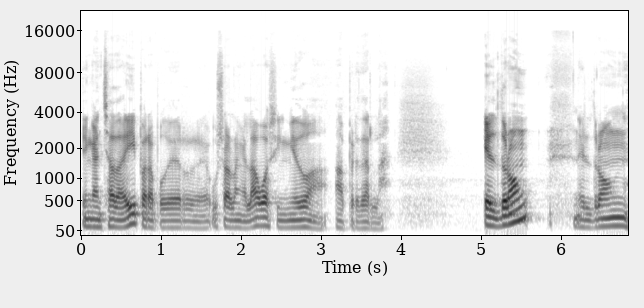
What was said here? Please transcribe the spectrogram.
enganchada ahí para poder eh, usarla en el agua sin miedo a, perderla. El dron el dron,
